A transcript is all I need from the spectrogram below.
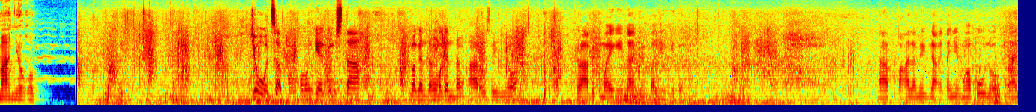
Samahan niyo ako. Yo, what's up mga pamangkin? Kamusta? At magandang magandang araw sa inyo Grabe kung makikita niyo yung paligid eh. Napakalamig, nakita niyo yung mga puno Yan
